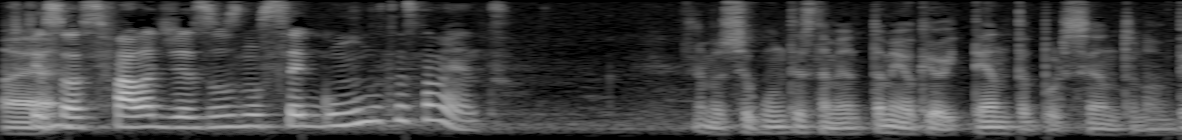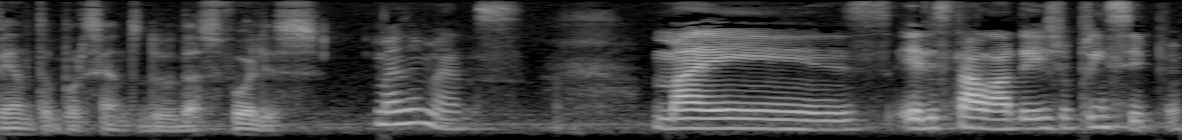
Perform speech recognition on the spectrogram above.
Porque Ah, é? só se fala de Jesus no Segundo Testamento. No meu segundo testamento também, é o que? 80%, 90% do, das folhas. Mais ou menos. Mas ele está lá desde o princípio.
